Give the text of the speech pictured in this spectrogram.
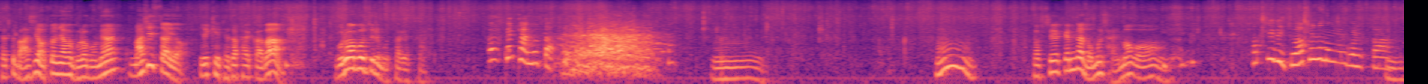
제가 또 맛이 어떠냐고 물어보면 맛있어요. 이렇게 대답할까봐 물어보지를 못하겠어. 어? 팩트 안 넣었다. 음. 음. 역시 겜자 너무 잘 먹어. 확실히 조합해서 먹는 거니까. 음,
